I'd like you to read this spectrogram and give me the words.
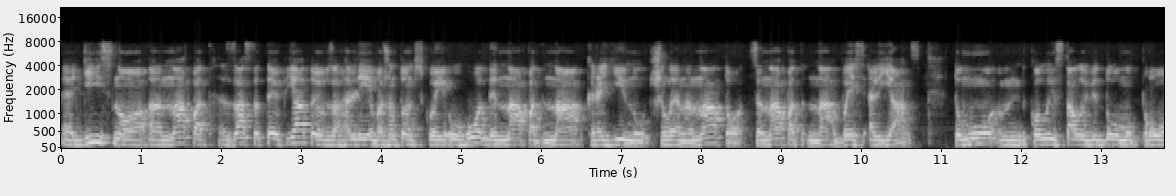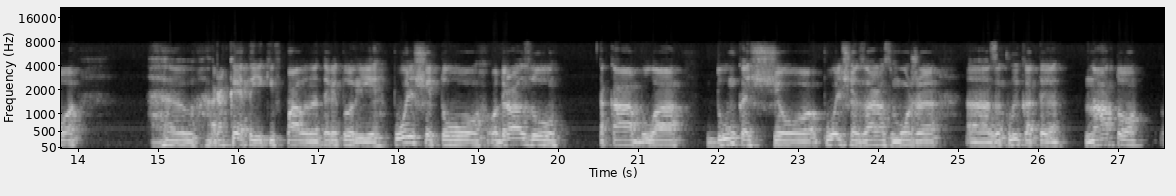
Е, Дійсно, е, напад за статтею 5 взагалі Вашингтонської угоди, напад на країну-члена НАТО це напад на весь альянс. Тому, коли стало відомо про е, ракети, які впали на території Польщі, то одразу така була думка, що Польща зараз може закликати НАТО е,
